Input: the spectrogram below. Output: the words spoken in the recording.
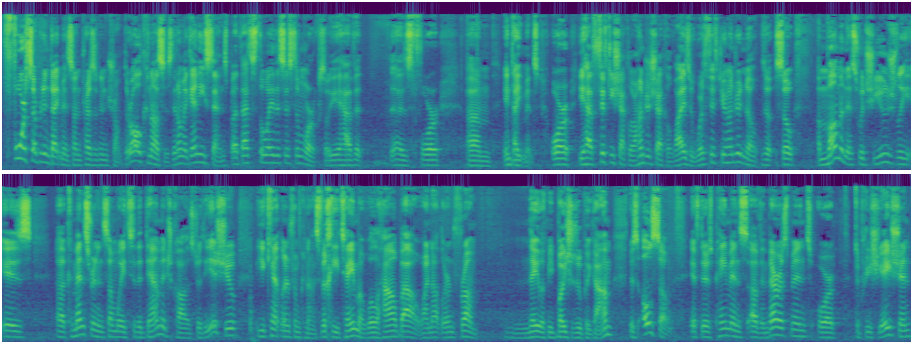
four separate indictments on President Trump. They're all knases. They don't make any sense, but that's the way the system works. So you have it as for um, indictments. Or you have 50 shekel or 100 shekel. Why is it worth 50 or 100? No. So, so a mamonis, which usually is uh, commensurate in some way to the damage caused or the issue, you can't learn from Knas. V'chi well, how about, why not learn from? There's also, if there's payments of embarrassment or depreciation,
